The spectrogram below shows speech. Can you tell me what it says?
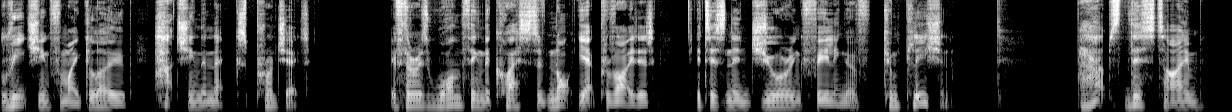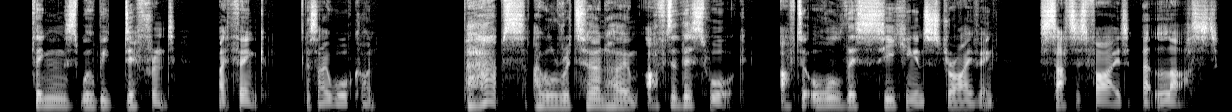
reaching for my globe, hatching the next project. If there is one thing the quests have not yet provided, it is an enduring feeling of completion. Perhaps this time things will be different, I think, as I walk on. Perhaps I will return home after this walk, after all this seeking and striving satisfied at last.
